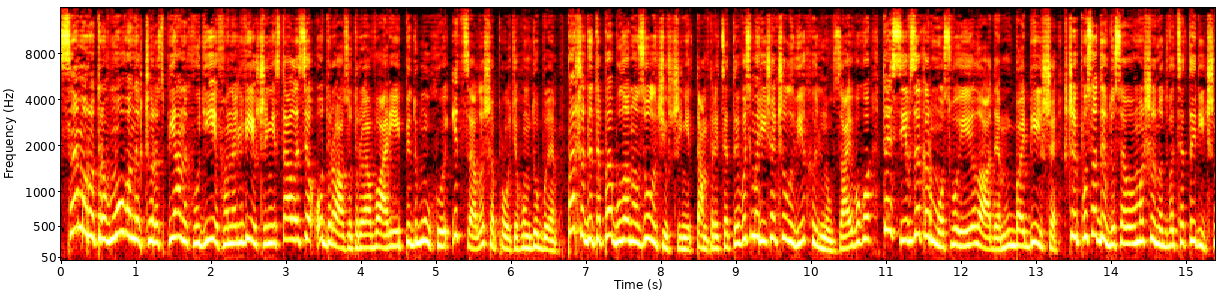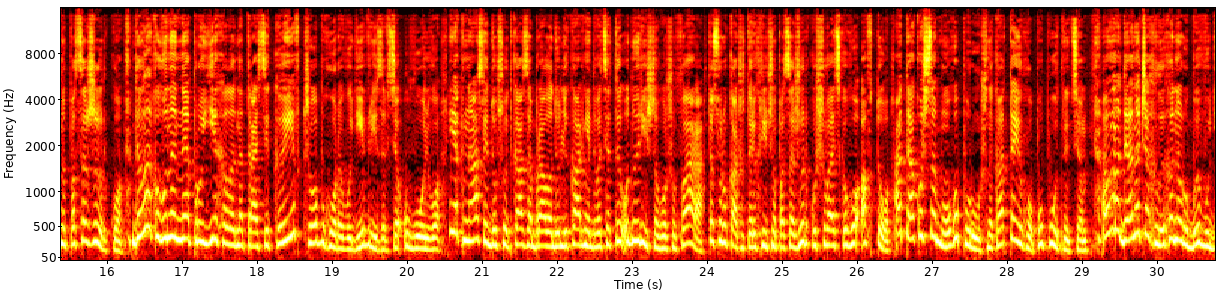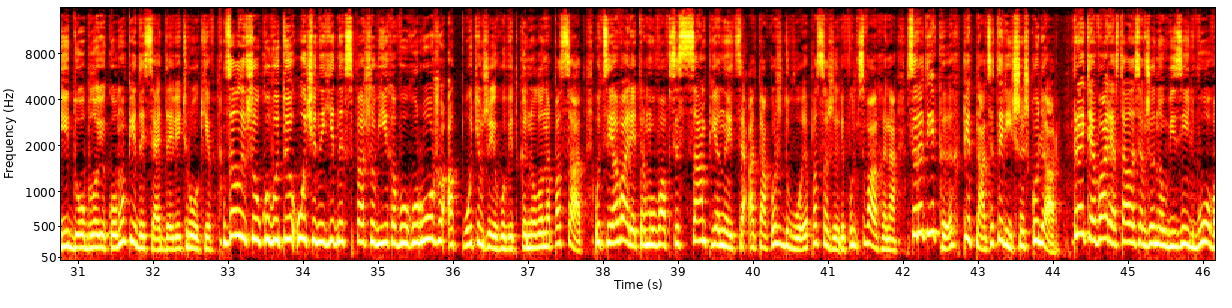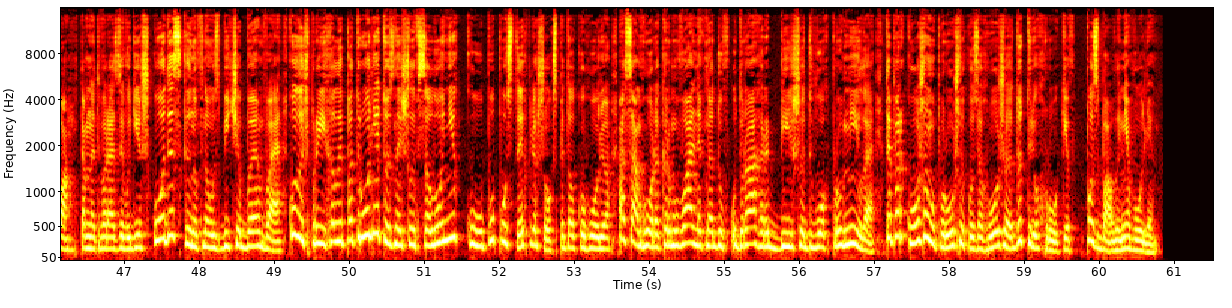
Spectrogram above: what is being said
Семеро травмованих через п'яних водіїв на Львівщині сталося одразу три аварії під мухою, і це лише протягом доби. Перша ДТП була на Золочівщині. Там 38-річний чоловік хильнув зайвого та сів за кермо своєї лади. Ба більше ще й посадив до себе в машину 20-річну пасажирку. Далеко вони не проїхали на трасі Київ, чоб горе водій врізався у Вольво. Як наслідок швидка забрала до лікарні 21-річного шофера та 44-річну пасажирку шведського авто, а також самого порушника та його попутницю. А в Меденичах лиха наробив водій добло, якому 59 років. Заливши оковитої очі, негідник спершу в'їхав у огорожу, а потім вже його відкинуло на посад. У цій аварії травмувався сам п'яниця, а також двоє пасажирів Фольксвагена, серед яких 15-річний школяр. Третя аварія сталася вже на увізні Львова. Там нетверезий водій шкоди скинув на узбіччя БМВ. Коли ж приїхали патрульні, то знайшли в салоні купу пустих пляшок з-під алкоголю. А сам горе кермувальник надув у драгер більше двох проміле. Тепер кожному порушнику загрожує до трьох років позбавлення волі.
